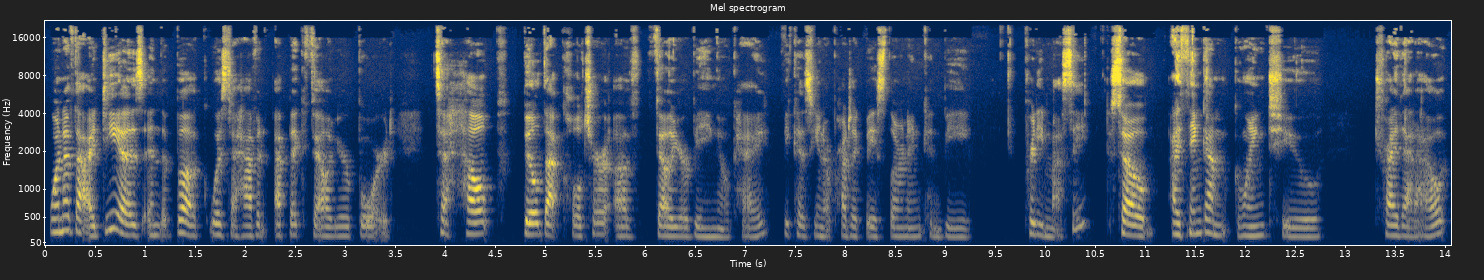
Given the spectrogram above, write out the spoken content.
one of the ideas in the book was to have an epic failure board to help build that culture of failure being okay because, you know, project based learning can be pretty messy. So I think I'm going to try that out.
